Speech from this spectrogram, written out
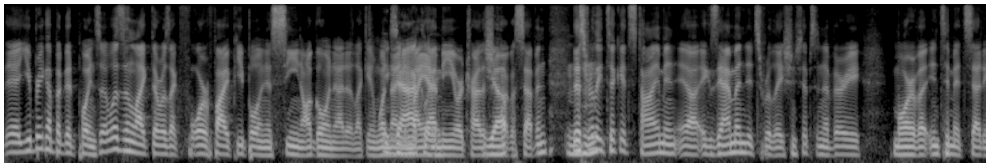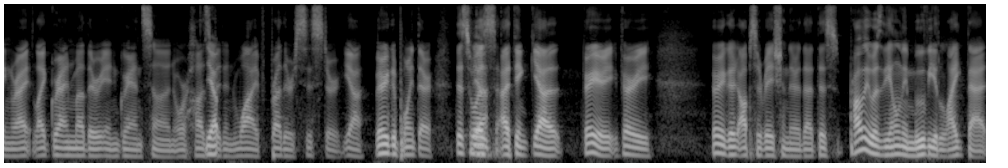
yeah, you bring up a good point. So it wasn't like there was like four or five people in a scene all going at it, like in One Night in Miami or Try the Yep. Chicago 7 This Mhm. really took its time and uh, examined its relationships in a very more of an intimate setting, right? Like grandmother and grandson, or husband and wife, brother sister. Yeah, very good point there. This Yeah. was, I think, yeah, very, very very good observation there that this probably was the only movie like that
